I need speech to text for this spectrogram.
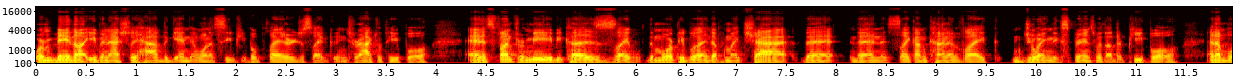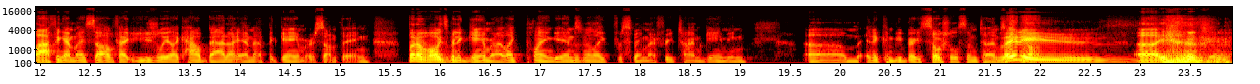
or may not even actually have the game. They want to see people play or just like interact with people. And it's fun for me because like the more people end up in my chat, then then it's like I'm kind of like enjoying the experience with other people. And I'm laughing at myself at usually like how bad I am at the game or something. But I've always been a gamer. I like playing games and I like spending my free time gaming um, and it can be very social sometimes. as well. Ladies. Uh, yeah.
